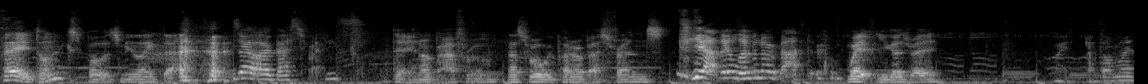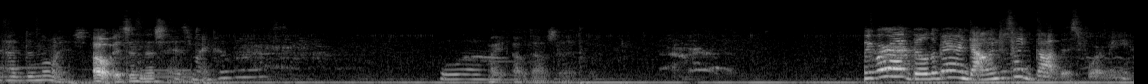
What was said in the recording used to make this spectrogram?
Hey, don't expose me like that. These are our best friends. They're in our bathroom. That's where we put our best friends. yeah, they live in our bathroom. Wait, you guys ready? Wait, I thought mine had the noise. Oh, it's in this hand. Does mine have this? Whoa. Wait, oh, that was it. We were at Build-A-Bear and Dallin just like got this for me.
